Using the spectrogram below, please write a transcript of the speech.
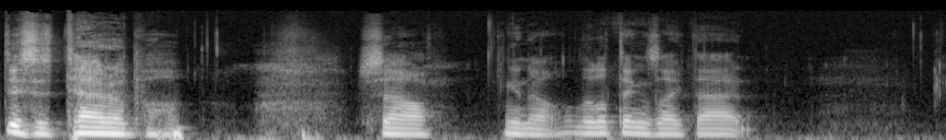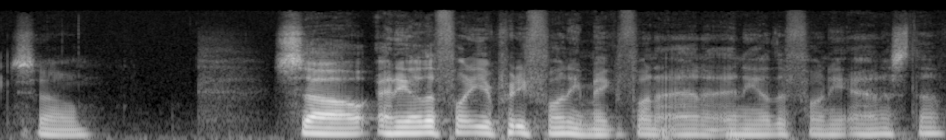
This is terrible. So you know, little things like that. So So, any other funny? You're pretty funny making fun of Anna. Any other funny Anna stuff?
